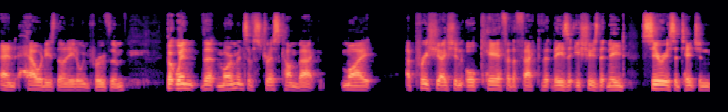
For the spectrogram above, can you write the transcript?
and how it is that I need to improve them. But when the moments of stress come back, my appreciation or care for the fact that these are issues that need serious attention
